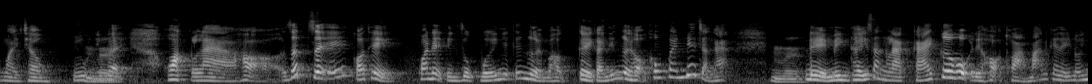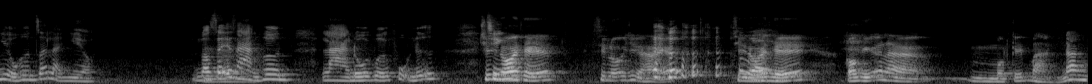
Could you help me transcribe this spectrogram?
ngoài chồng ví dụ như Vâng. vậy. Hoặc là họ rất dễ có thể quan hệ tình dục với những cái người mà họ, kể cả những người họ không quen biết chẳng hạn. Vâng. Để mình thấy rằng là cái cơ hội để họ thỏa mãn cái đấy nó nhiều hơn rất là nhiều. Nó dễ Vâng. dàng hơn là đối với phụ nữ. Chị Chính- nói thế xin lỗi chị Hải chị nói Vâng. thế có nghĩa là một cái bản năng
